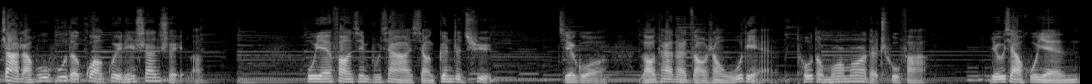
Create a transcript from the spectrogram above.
咋咋呼呼的逛桂林山水了。胡言放心不下，想跟着去，结果老太太早上五点偷偷摸摸的出发，留下胡言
